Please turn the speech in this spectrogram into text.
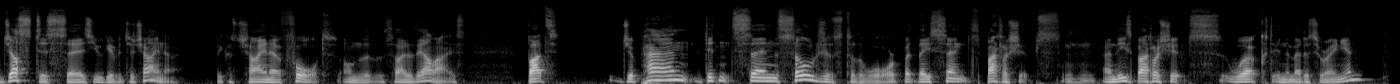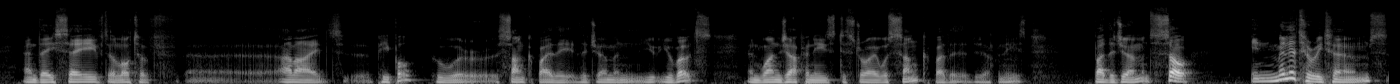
justice says you give it to China because China fought on the side of the Allies. But Japan didn't send soldiers to the war, but they sent battleships. Mm-hmm. And these battleships worked in the Mediterranean and they saved a lot of uh, Allied people who were sunk by the, the German U boats. And one Japanese destroyer was sunk by the, the Japanese, by the Germans. So, in military terms,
